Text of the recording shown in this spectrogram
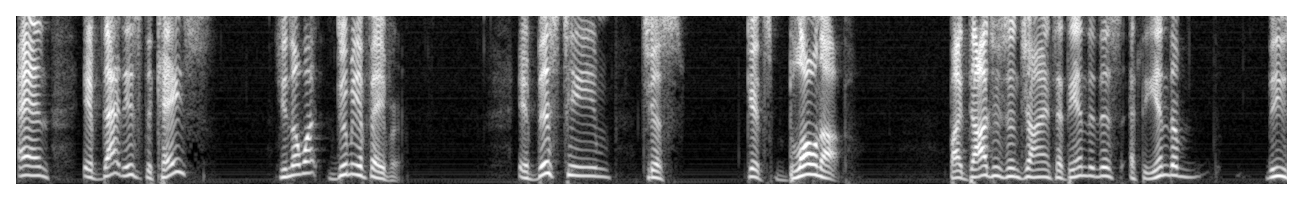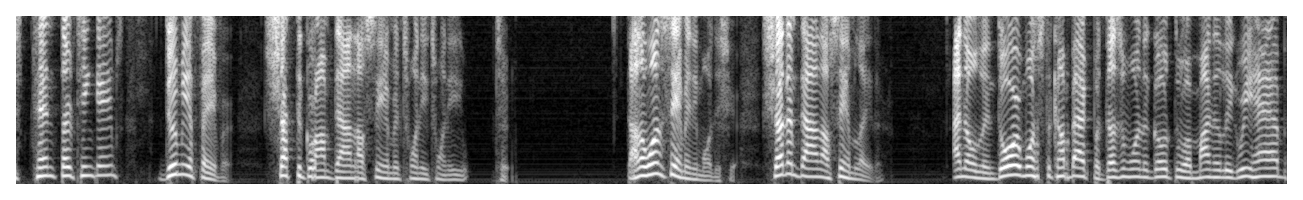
And if that is the case, you know what? Do me a favor. If this team just gets blown up by Dodgers and Giants at the end of this, at the end of these 10, 13 games, do me a favor. Shut DeGrom down. I'll see him in 2022. I don't want to see him anymore this year. Shut him down. I'll see him later. I know Lindor wants to come back, but doesn't want to go through a minor league rehab.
